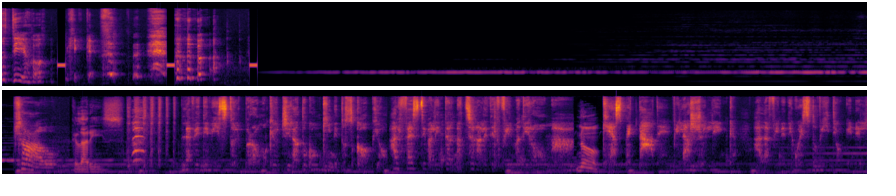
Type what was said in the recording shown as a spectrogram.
Oddio. Che cazzo. Ciao. Clarice. L'avete visto il promo che ho girato con Kinetoscopio al Festival Internazionale del Film di Roma? No. Che aspettate? Vi lascio il link alla fine di questo video e box.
